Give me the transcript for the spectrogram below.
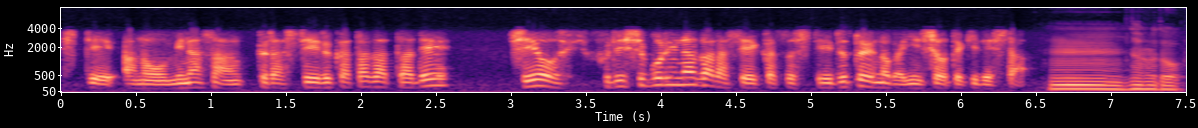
ししてあの皆さん暮らしている方々で知恵を振り絞りながら生活しているというのが印象的でした。うんなるほど。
